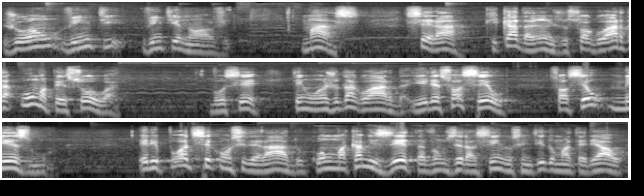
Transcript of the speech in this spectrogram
João 20, 29. Mas será que cada anjo só guarda uma pessoa? Você tem um anjo da guarda e ele é só seu, só seu mesmo. Ele pode ser considerado como uma camiseta, vamos dizer assim, no sentido material,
